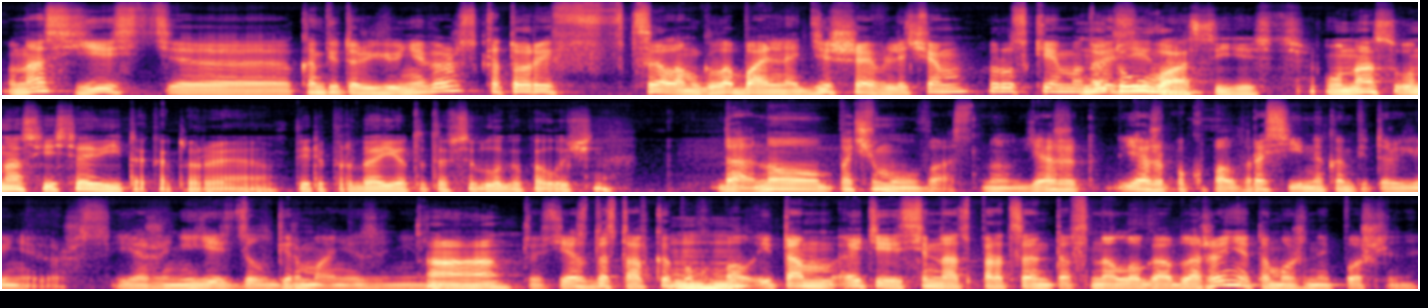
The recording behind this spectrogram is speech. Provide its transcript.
У нас есть э, Computer Universe, который в целом глобально дешевле, чем русские Но магазины. это у вас есть. У нас, у нас есть Авито, которая перепродает это все благополучно. Да, но почему у вас? Ну, я же, я же покупал в России на Computer Universe. Я же не ездил в Германию за ним. А, То есть я с доставкой Мгм. покупал. И там эти 17% налогообложения таможенной пошлины,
